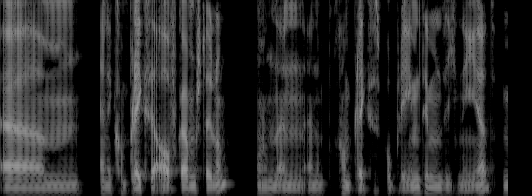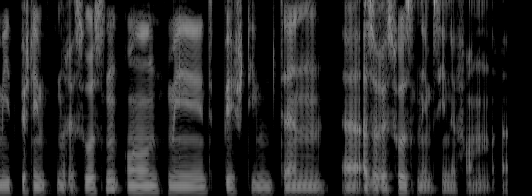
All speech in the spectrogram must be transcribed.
ähm, eine komplexe Aufgabenstellung und ein, ein komplexes Problem, dem man sich nähert, mit bestimmten Ressourcen und mit bestimmten, äh, also Ressourcen im Sinne von äh,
